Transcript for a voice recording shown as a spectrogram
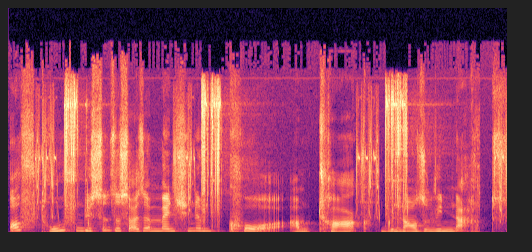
Oft rufen die Synthesizer-Männchen im Chor, am Tag genauso wie nachts.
